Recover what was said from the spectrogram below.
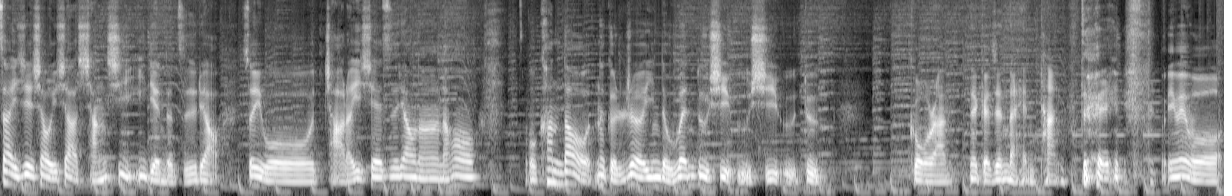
再介绍一下详细一点的资料，所以我查了一些资料呢，然后我看到那个热音的温度是五十五度，果然那个真的很烫。对，因为我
